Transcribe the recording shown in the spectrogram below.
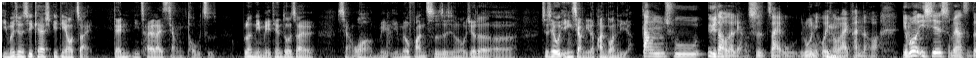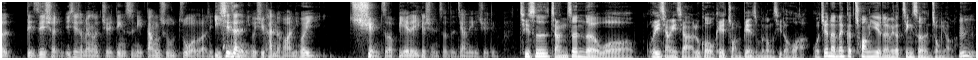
emergency cash 一定要在，then 你才来想投资，不然你每天都在想哇没有没有饭吃这些我觉得呃这些会影响你的判断力啊。当初遇到了两次债务，如果你回嗯头来看的话，有没有一些什么样子的 decision，一些什么样的决定是你当初做了？以现在的你回去看的话，你会选择别的一个选择的这样的一个决定？其实讲真的，我回想一下，如果我可以转变什么东西的话，我觉得那个创业的那个精神很重要了。嗯，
